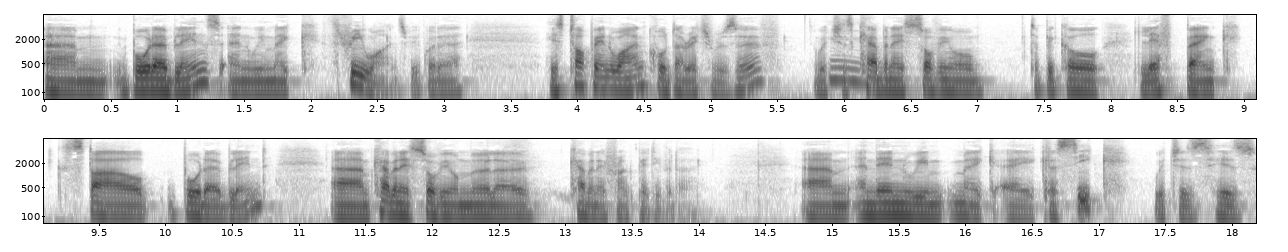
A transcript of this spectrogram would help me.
um, Bordeaux blends, and we make three wines. We've got a his top end wine called Director Reserve, which is Cabernet Sauvignon, typical left bank style Bordeaux blend. Um, Cabernet Sauvignon Merlot, Cabernet Franc Petit Verdot. Um, and then we make a Classique, which is his,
